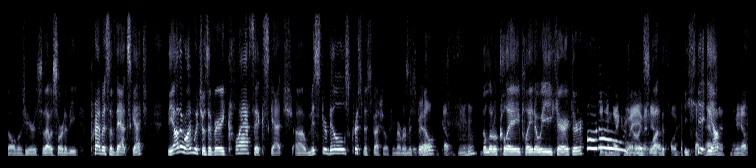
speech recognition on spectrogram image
all those years. So that was sort of the premise of that sketch. The other one, which was a very classic sketch, uh, Mr. Bill's Christmas special. If you remember Mr. Bill, Yep. Mhm. the little clay Play-Doh-y character. Oh Put in the no! You know, microwave it's and, lot- something Yep. Yep.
